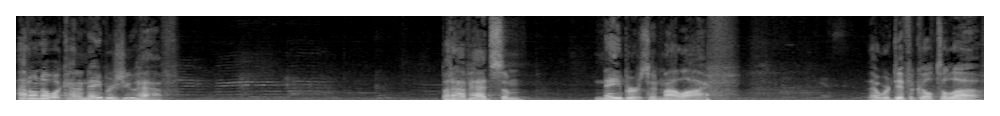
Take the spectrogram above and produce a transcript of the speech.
I don't know what kind of neighbors you have, but I've had some neighbors in my life that were difficult to love.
